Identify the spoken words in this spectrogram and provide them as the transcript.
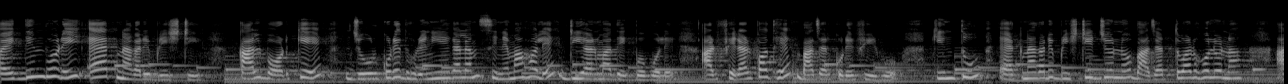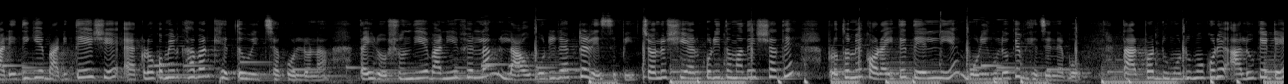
কয়েকদিন ধরেই এক নাগারে বৃষ্টি। কাল বরকে জোর করে ধরে নিয়ে গেলাম সিনেমা হলে ডিয়ার মা দেখব বলে আর ফেরার পথে বাজার করে ফিরবো। কিন্তু এক নাগারে বৃষ্টির জন্য বাজার তো আর হলো না। আর এদিকে বাড়িতে এসে এক রকমের খাবার খেতেও ইচ্ছা করল না। তাই রসুন দিয়ে বানিয়ে ফেললাম লাউ বড়ির একটা রেসিপি চলো শেয়ার করি তোমাদের সাথে। প্রথমে কড়াইতে তেল নিয়ে বড়িগুলোকে ভেজে নেব। তারপর ডুমো ডুমো করে আলু কেটে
